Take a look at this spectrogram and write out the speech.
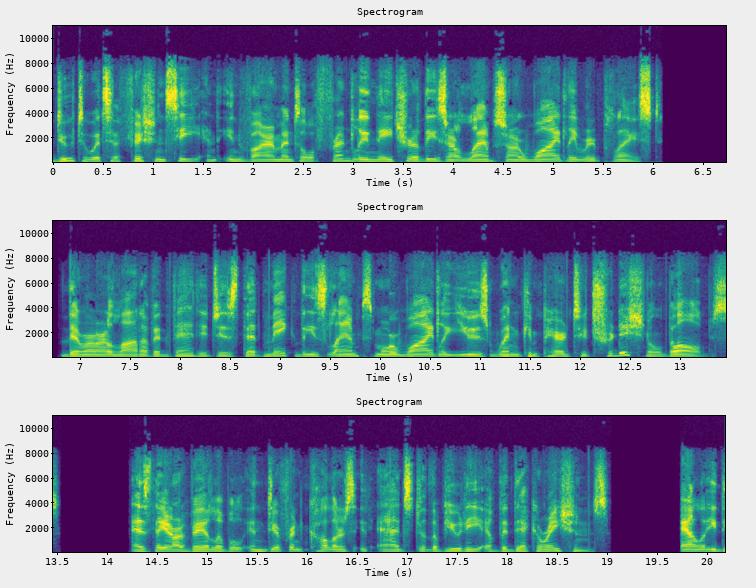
Due to its efficiency and environmental friendly nature these are lamps are widely replaced. There are a lot of advantages that make these lamps more widely used when compared to traditional bulbs. As they are available in different colors it adds to the beauty of the decorations. LED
